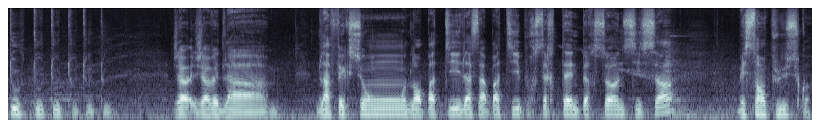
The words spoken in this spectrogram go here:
tout, tout, tout, tout, tout. J'avais de la, de l'affection, de l'empathie, de la sympathie pour certaines personnes, si ça, mais sans plus, quoi.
